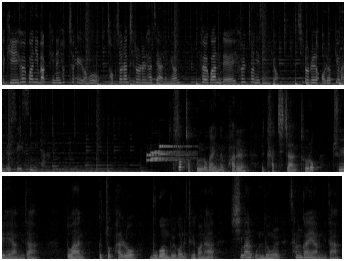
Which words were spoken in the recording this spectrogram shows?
특히 혈관이 막히는 협착의 경우 적절한 치료를 하지 않으면 혈관 내에 혈전이 생겨 치료를 어렵게 만들 수 있습니다. 투석 접근로가 있는 팔을 다치지 않도록 주의해야 합니다. 또한 그쪽 팔로 무거운 물건을 들거나 심한 운동을 삼가해야 합니다.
